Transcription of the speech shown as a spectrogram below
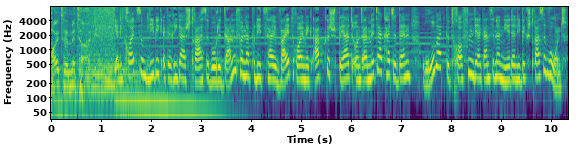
Heute Mittag. Ja, die Kreuzung Liebig-Ecke-Rieger Straße wurde dann von der Polizei weiträumig abgesperrt und am Mittag hatte Ben Robert getroffen, der ganz in der Nähe der Liebigstraße wohnt.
